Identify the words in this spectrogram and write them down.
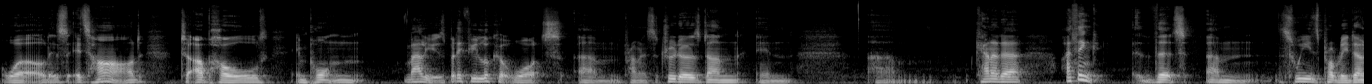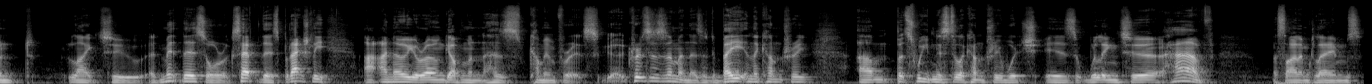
world. It's, it's hard to uphold important values. But if you look at what um, Prime Minister Trudeau has done in um, Canada, I think that um, Swedes probably don't like to admit this or accept this, but actually, I, know your own government has come in for its uh, criticism and there's a debate in the country. Um, but Sweden is still a country which is willing to have asylum claims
